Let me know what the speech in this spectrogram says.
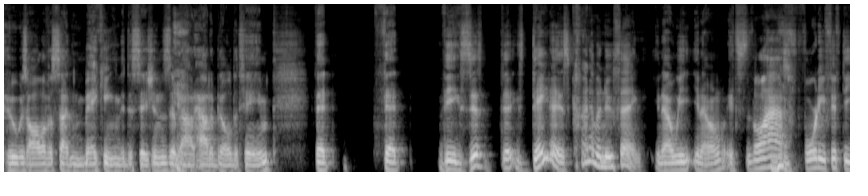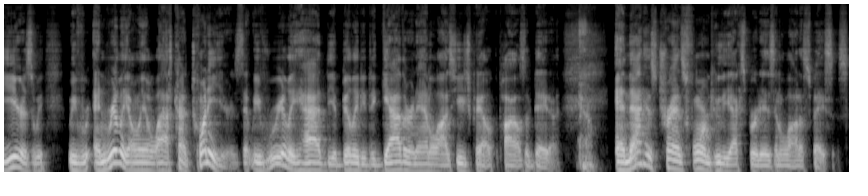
who was all of a sudden making the decisions about yeah. how to build a team. That that the exist the data is kind of a new thing you know we you know it's the last mm-hmm. 40 50 years we we've and really only the last kind of 20 years that we've really had the ability to gather and analyze huge piles of data yeah. and that has transformed who the expert is in a lot of spaces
